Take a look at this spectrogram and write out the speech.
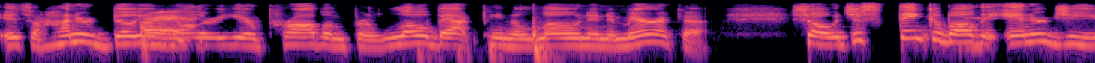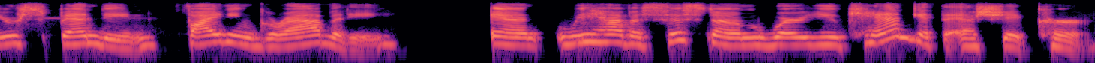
It's a $100 billion right. a year problem for low back pain alone in America. So just think of all the energy you're spending fighting gravity and we have a system where you can get the S-shaped curve.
